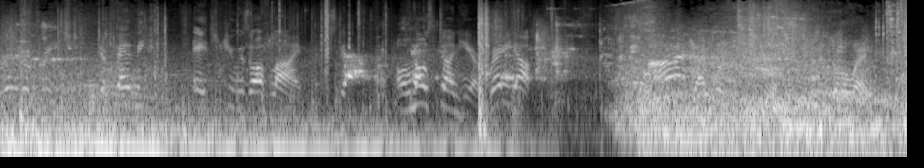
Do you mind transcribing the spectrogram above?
Ready to breach. Defend the HQ is offline. St- Almost done here. Ready up. Missile away.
